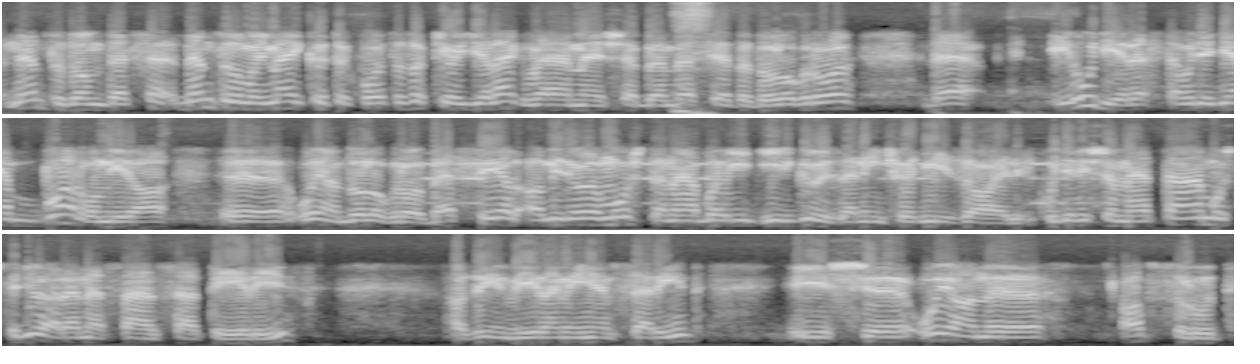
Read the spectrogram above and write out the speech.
Nem tudom, de nem tudom, hogy melyik kötök volt az, aki ugye a legvehemensebben beszélt a dologról, de én úgy éreztem, hogy egy ilyen baromira ö, olyan dologról beszél, amiről mostanában így, így gőze nincs, hogy mi zajlik. Ugyanis a metal most egy olyan reneszánszát éli, az én véleményem szerint, és ö, olyan ö, abszolút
